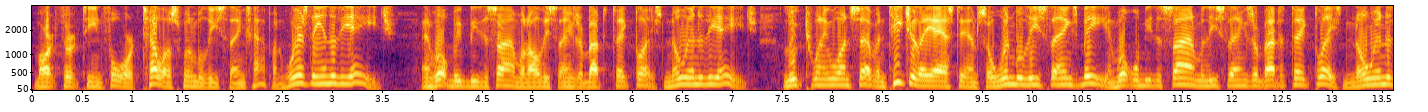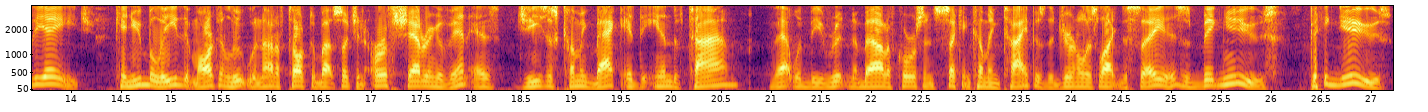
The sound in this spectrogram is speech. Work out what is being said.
Mark 13:4 tell us when will these things happen? Where's the end of the age? And what will be the sign when all these things are about to take place? No end of the age. Luke 21 7. Teacher, they asked him, so when will these things be? And what will be the sign when these things are about to take place? No end of the age. Can you believe that Mark and Luke would not have talked about such an earth shattering event as Jesus coming back at the end of time? That would be written about, of course, in second coming type, as the journalists like to say. This is big news. Big news.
